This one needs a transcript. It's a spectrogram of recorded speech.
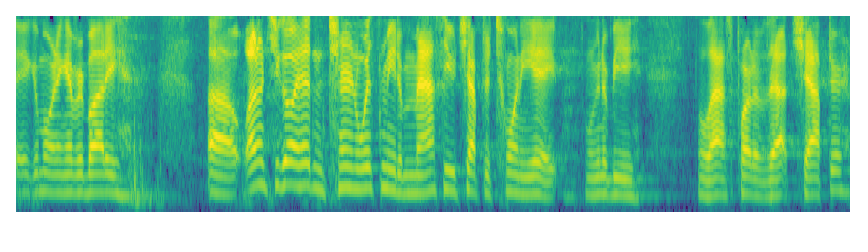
Hey, good morning, everybody. Uh, why don't you go ahead and turn with me to Matthew chapter 28? We're going to be the last part of that chapter.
